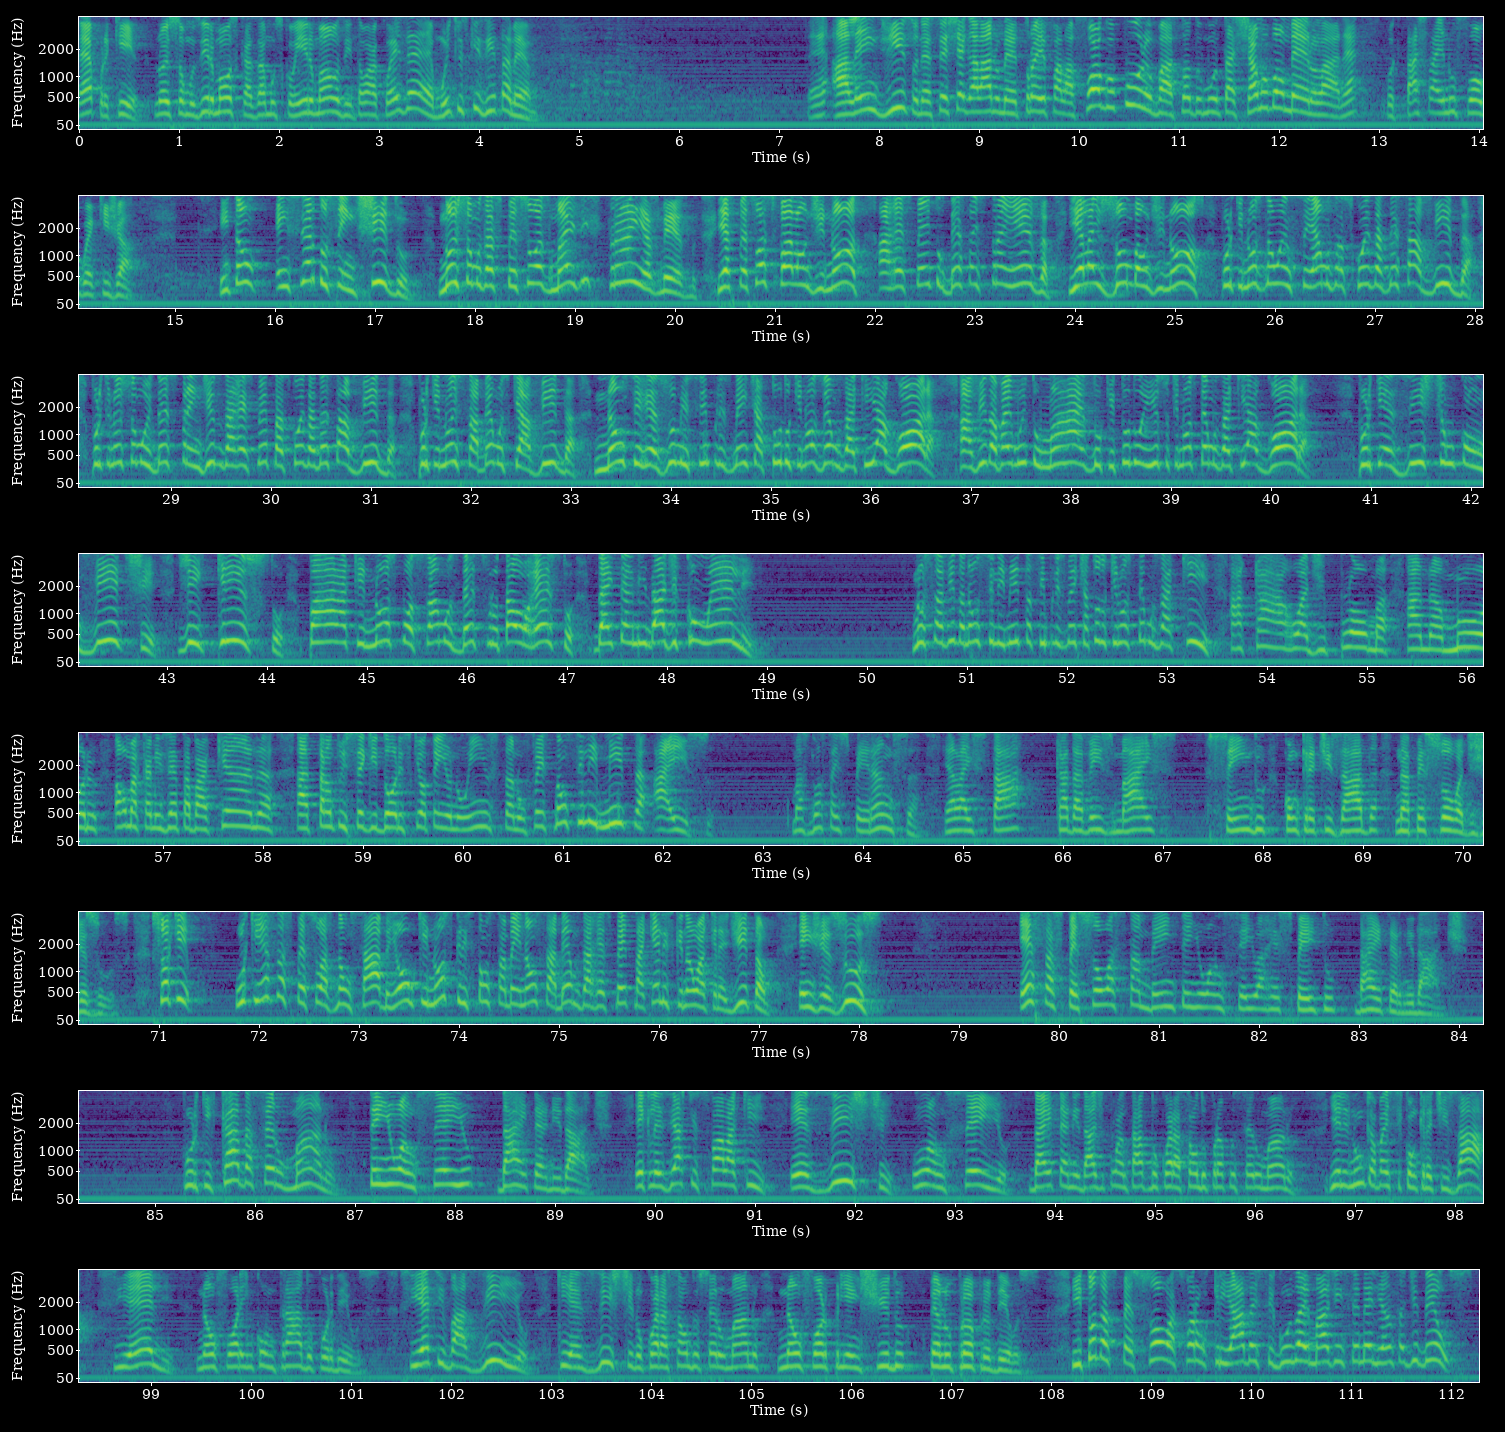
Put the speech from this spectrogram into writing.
né? Porque nós somos irmãos, casamos com irmãos, então a coisa é muito esquisita mesmo. É, além disso, né, você chega lá no metrô e fala fogo puro, Vasco, todo mundo tá, chama o bombeiro lá, né? Porque tá saindo fogo aqui já. Então, em certo sentido, nós somos as pessoas mais estranhas mesmo. E as pessoas falam de nós a respeito dessa estranheza. E elas zombam de nós porque nós não ansiamos as coisas dessa vida. Porque nós somos desprendidos a respeito das coisas dessa vida. Porque nós sabemos que a vida não se resume simplesmente a tudo que nós vemos aqui e agora. A vida vai muito mais do que tudo isso que nós temos aqui agora porque existe um convite de Cristo para que nós possamos desfrutar o resto da eternidade com Ele. Nossa vida não se limita simplesmente a tudo que nós temos aqui: a carro, a diploma, a namoro, a uma camiseta bacana, a tantos seguidores que eu tenho no Insta, no Face. Não se limita a isso. Mas nossa esperança, ela está cada vez mais sendo concretizada na pessoa de Jesus. Só que o que essas pessoas não sabem, ou o que nós cristãos também não sabemos a respeito daqueles que não acreditam em Jesus, essas pessoas também têm um anseio a respeito da eternidade. Porque cada ser humano tem um anseio da eternidade. Eclesiastes fala que existe um anseio da eternidade plantado no coração do próprio ser humano. E ele nunca vai se concretizar se ele não for encontrado por Deus. Se esse vazio que existe no coração do ser humano não for preenchido pelo próprio Deus. E todas as pessoas foram criadas segundo a imagem e semelhança de Deus.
